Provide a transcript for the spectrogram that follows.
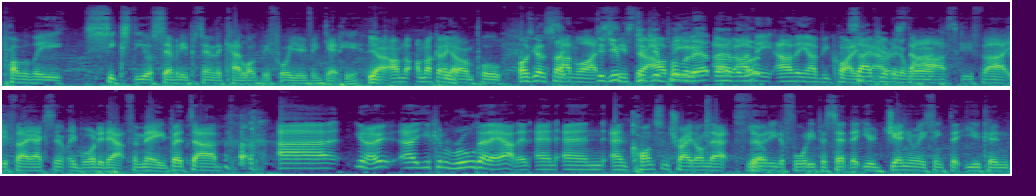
probably. 60 or 70% of the catalogue before you even get here. Yeah. Yeah, I'm not, I'm not going to Yeah. go and pull I was gonna say, Sunlight did you- Sister. did you pull be- it out to I, have a I look? think, I think I'd be quite It saved you bit embarrassed of to ask if, uh, if they accidentally bought it out for me. But, um, uh, you know, uh, you can rule that out and, and, and, and concentrate on that 30 to 40% that you genuinely think that you can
